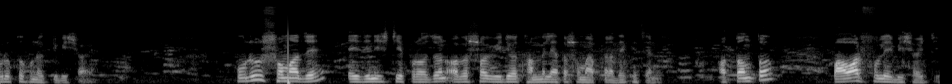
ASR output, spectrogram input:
গুরুত্বপূর্ণ একটি বিষয়। পুরুষ সমাজে এই জিনিসটি প্রয়োজন। অবশ্যই ভিডিও থামমেলে এত সময় আপনারা দেখেছেন। অত্যন্ত পাওয়ারফুল এই বিষয়টি।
